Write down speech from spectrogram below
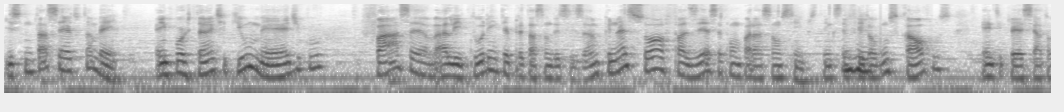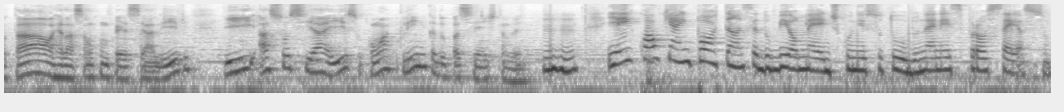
Isso não está certo também. É importante que o médico faça a leitura e a interpretação desse exame, porque não é só fazer essa comparação simples, tem que ser uhum. feito alguns cálculos entre PSA total, a relação com PSA livre e associar isso com a clínica do paciente também. Uhum. E aí qual que é a importância do biomédico nisso tudo, né, nesse processo?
